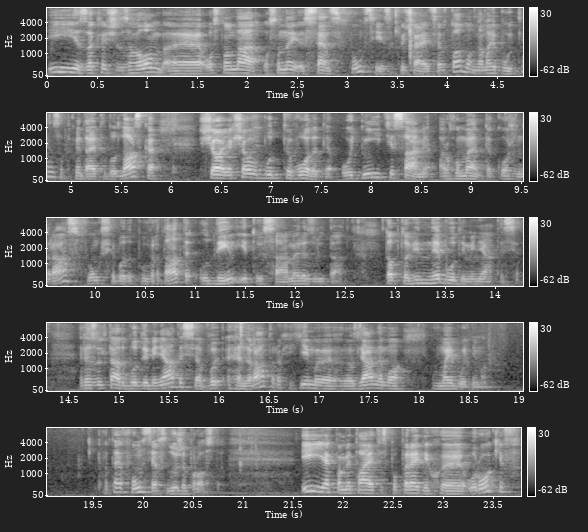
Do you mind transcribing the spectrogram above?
І заключ- загалом е, основна, основний сенс функції заключається в тому, на майбутнє, запам'ятайте, будь ласка, що якщо ви будете вводити одні й ті самі аргументи кожен раз, функція буде повертати один і той самий результат. Тобто він не буде мінятися. Результат буде мінятися в генераторах, які ми розглянемо в майбутньому. Проте функція все дуже просто. І як пам'ятаєте з попередніх е, уроків,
